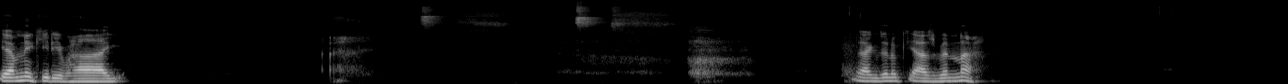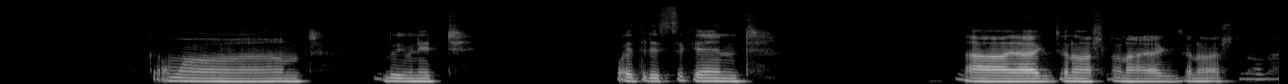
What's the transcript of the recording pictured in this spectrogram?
কেমনি কি রে ভাই? একজনও কি আসবেন না? কমান দুই মিনিট পঁয়ত্রিশ সেকেন্ড না একজনও আসলো না একজনও আসলো না।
